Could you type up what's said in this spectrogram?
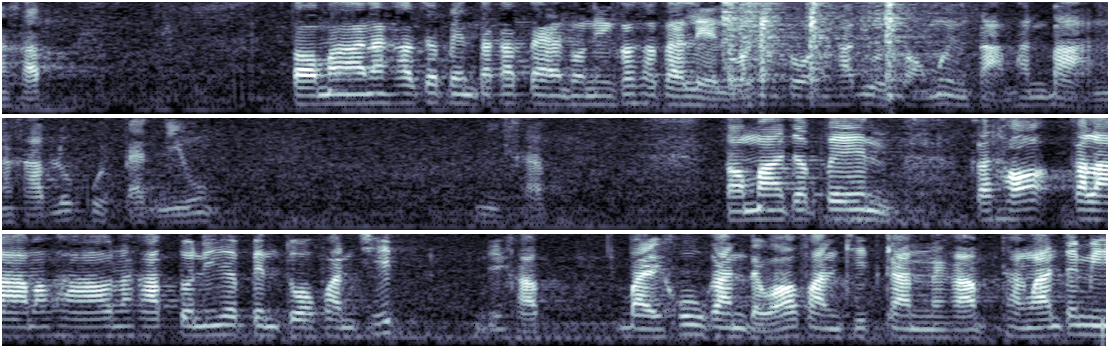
นะครับ ต่อมานะครับจะเป็นตะกั่วแตนตัวนี้ก็สแตนเลสล้วนทั้งตัวนะครับ อยู่ 23,000 บาทนะครับ ลูกขุด 8 นิ้วนี่ครับ ต่อมาจะเป็นกระเทาะกะลามะพร้าวนะครับ ตัวนี้จะเป็นตัวฟันชิดนี่ครับใบคู่กันแต่ว่าฟันชิดกันนะครับ ทางร้านจะมี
